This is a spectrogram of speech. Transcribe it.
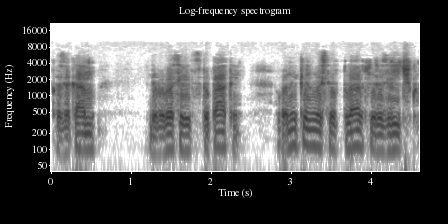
Козакам довелося відступати, вони кинулися вплав через річку.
